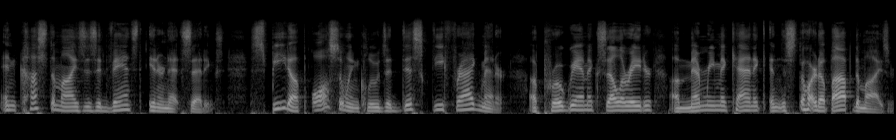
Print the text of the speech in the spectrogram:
and customizes advanced internet settings. SpeedUp also includes a disk defragmenter, a program accelerator, a memory mechanic, and the startup optimizer.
